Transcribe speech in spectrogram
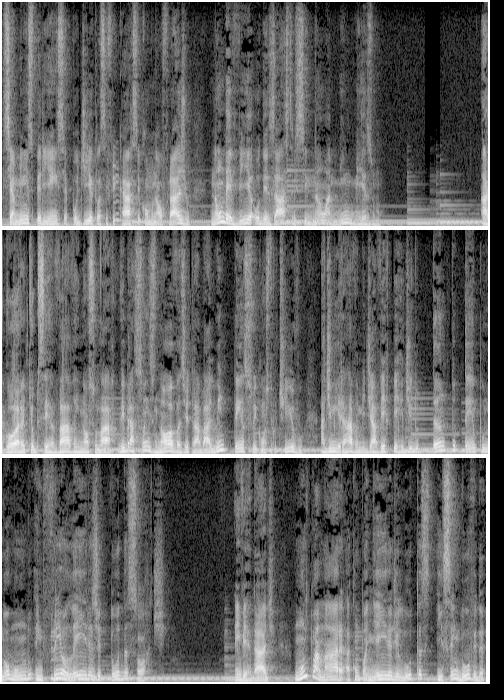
Se a minha experiência podia classificar-se como naufrágio, não devia o desastre senão a mim mesmo. Agora que observava em nosso lar vibrações novas de trabalho intenso e construtivo, admirava-me de haver perdido tanto tempo no mundo em frioleiras de toda sorte. Em verdade, muito amara a companheira de lutas e, sem dúvida,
